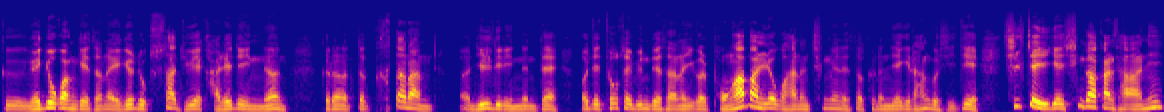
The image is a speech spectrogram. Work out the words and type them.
그 외교 관계에서는 외교적 수사 뒤에 가려져 있는 그런 어떤 커다란 어, 일들이 있는데 어제 윤 대사는 이걸 봉합하려고 하는 측면에서 그런 얘기를 한 것이지 실제 이게 심각한 사안이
